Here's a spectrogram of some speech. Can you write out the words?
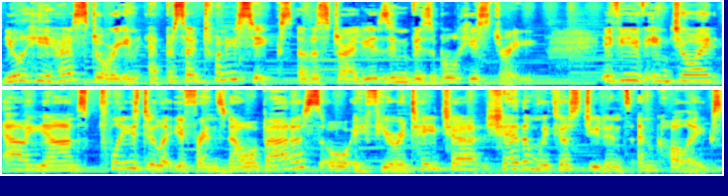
You'll hear her story in episode 26 of Australia's Invisible History. If you've enjoyed our yarns, please do let your friends know about us, or if you're a teacher, share them with your students and colleagues.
